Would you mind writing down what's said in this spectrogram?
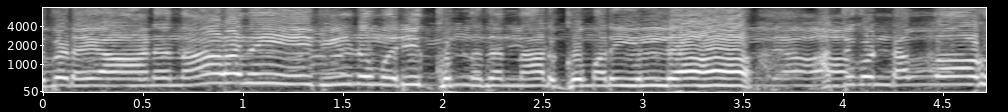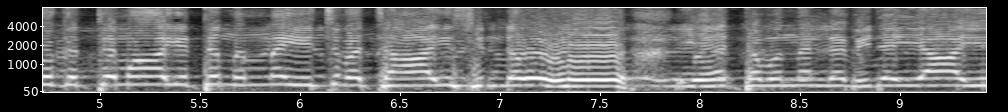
എവിടെയാണ് നാളെ നീ വീണു മരിക്കുന്നതെന്ന് ആർക്കും അറിയില്ല. അതുകൊണ്ട് അള്ളാഹു കൃത്യമായിട്ട് നിർണയിച്ചു വെച്ച ആയുസിന്റെ ഉള്ളു ഏറ്റവും നല്ല വിജയായി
